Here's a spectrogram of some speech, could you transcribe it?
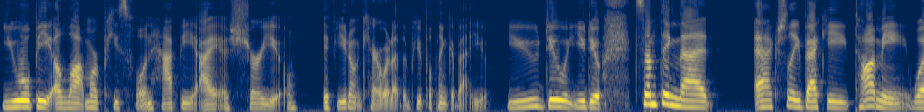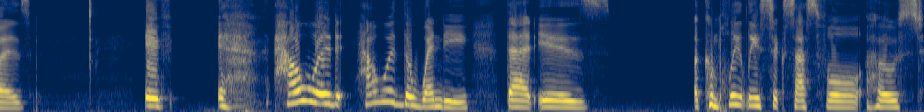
you will be a lot more peaceful and happy, I assure you. If you don't care what other people think about you. You do what you do. It's something that actually Becky taught me was if how would how would the Wendy that is a completely successful host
